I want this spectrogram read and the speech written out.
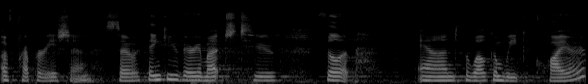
of preparation. So thank you very much to Philip and the Welcome Week Choir.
